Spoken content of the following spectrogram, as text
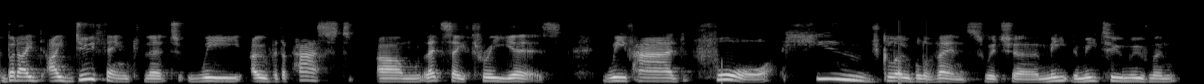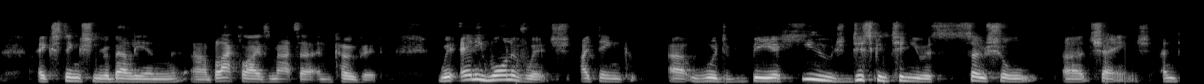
But I, I do think that we, over the past, um, let's say, three years, we've had four huge global events, which are the Me Too movement, Extinction Rebellion, uh, Black Lives Matter, and COVID. Any one of which I think uh, would be a huge discontinuous social uh, change. And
